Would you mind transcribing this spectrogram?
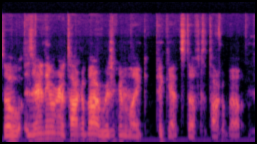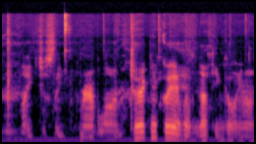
So, is there anything we're gonna talk about? Or we're just gonna like pick at stuff to talk about, and then like just like ramble on. Technically, I have nothing going on.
